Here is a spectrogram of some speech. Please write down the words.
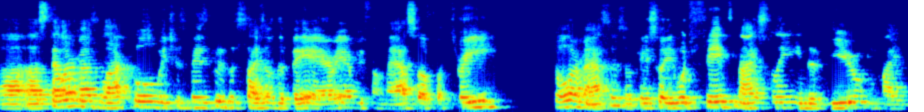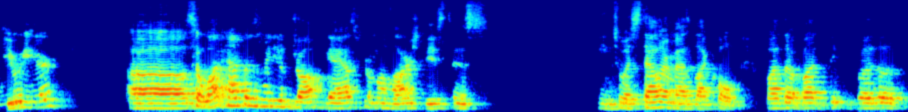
uh, a stellar mass black hole, which is basically the size of the Bay Area with a mass of three solar masses. Okay, so it would fit nicely in the view in my view here. Uh, so what happens when you drop gas from a large distance into a stellar mass black hole? But the, but the, but the,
